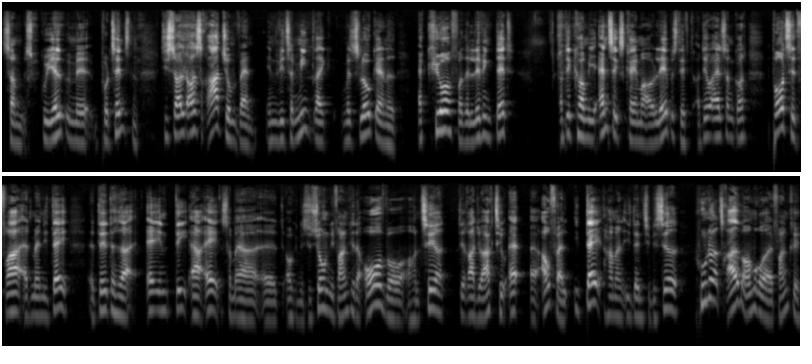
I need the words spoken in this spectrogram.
som skulle hjælpe med potensen. De solgte også radiumvand, en vitamindrik med sloganet A Cure for the Living Dead. Og det kom i ansigtscremer og læbestift, og det var alt sammen godt. Bortset fra, at man i dag, det der hedder ANDRA, som er øh, organisationen i Frankrig, der overvåger og håndterer det radioaktive øh, affald. I dag har man identificeret 130 områder i Frankrig,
